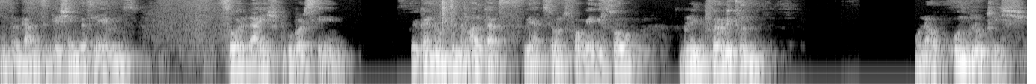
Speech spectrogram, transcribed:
unser ganzes Geschenk des Lebens so leicht übersehen. Wir können uns in den Alltagsreaktionsvorgänge so blind verwickeln und auch unglücklich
